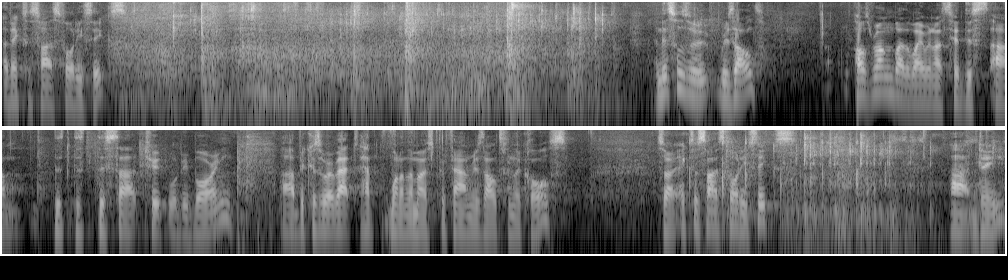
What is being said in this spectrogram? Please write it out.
of exercise 46. And this was a result. I was wrong, by the way, when I said this, um, this, this, this uh, would be boring, uh, because we're about to have one of the most profound results in the course. So exercise 46, uh, D.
